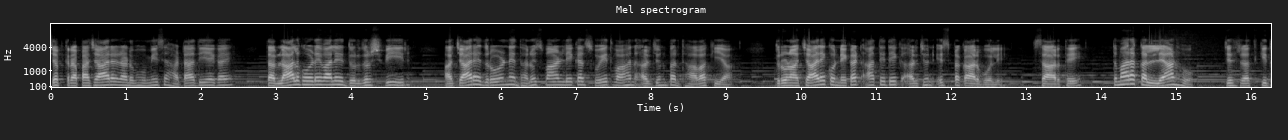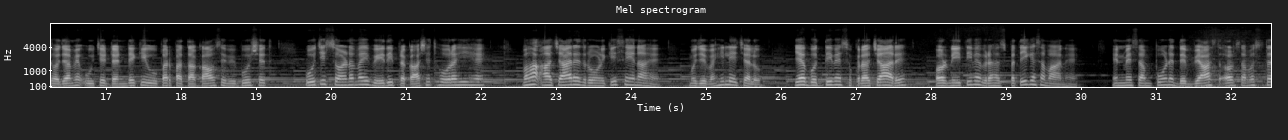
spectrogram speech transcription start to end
जब कृपाचार्य रणभूमि से हटा दिए गए, तब लाल घोड़े वाले दुर्दुष वीर आचार्य द्रोण ने धनुष बाण लेकर श्वेत वाहन अर्जुन पर धावा किया। द्रोणाचार्य को निकट आते देख अर्जुन इस प्रकार बोले, सारथे, तुम्हारा कल्याण हो। जिस रथ की ध्वजा में ऊँचे डंडे के ऊपर पताकाओं से विभूषित, ऊँची स्वर्णमयी वेदी प्रकाशित हो रही है, वहाँ आचार्य द्रोण की सेना है। मुझे वहीं ले चलो। यह बुद्धि में शुक्राचार्य और नीति में बृहस्पति के समान है। इनमें संपूर्ण दिव्यास्त्र और समस्त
